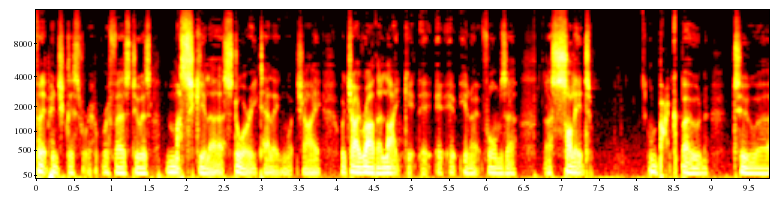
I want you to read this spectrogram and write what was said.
Philip Hinchcliffe re- refers to as muscular storytelling, which I which I rather like. It, it, it you know it forms a, a solid backbone to uh,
